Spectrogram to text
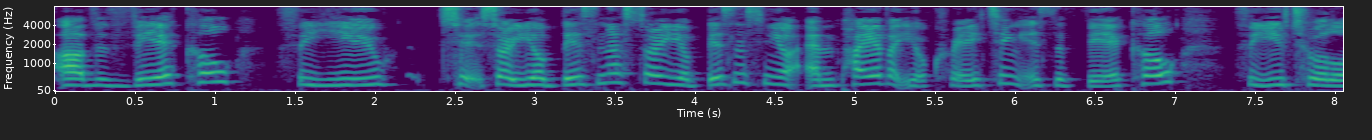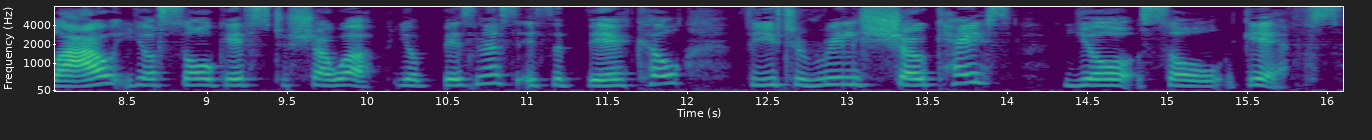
are the vehicle for you to, sorry, your business, sorry, your business and your empire that you're creating is the vehicle for you to allow your soul gifts to show up. Your business is the vehicle for you to really showcase your soul gifts.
